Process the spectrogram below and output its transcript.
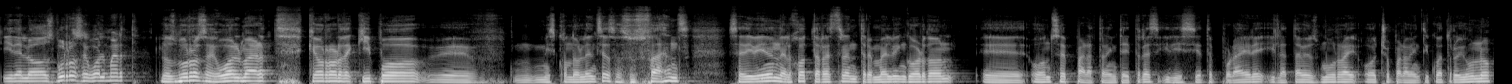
Y de los burros de Walmart, Los burros de Walmart, qué horror de equipo. eh, mis condolencias a sus fans. Se dividen el juego terrestre entre Melvin Gordon, eh, 11 para 33 y 17 por aire, y Latavius Murray, 8 para 24 y 1.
